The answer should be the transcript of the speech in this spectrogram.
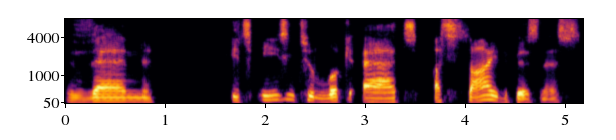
then it's easy to look at a side business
